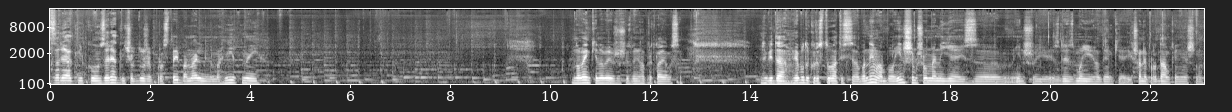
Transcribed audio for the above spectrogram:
заряднику. Зарядничок дуже простий, банальний, магнітний. Новенький, новий вже щось до нього приклеїлося. Не біда. Я буду користуватися або ним, або іншим, що в мене є із е, іншої, з, з моєї годинки, якщо не продам, звісно.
